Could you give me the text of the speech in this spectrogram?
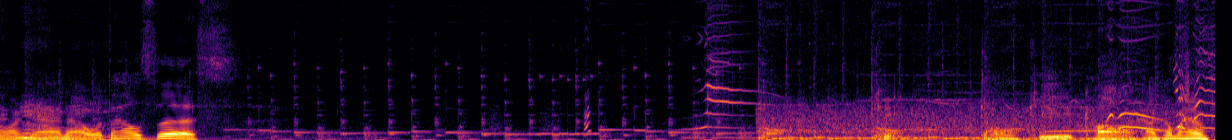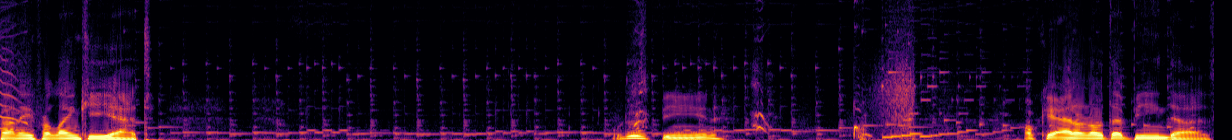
Oh, Nana, what the hell's this? Donkey Kong. How come I haven't found any for Lanky yet? What is bean? Okay, I don't know what that bean does.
